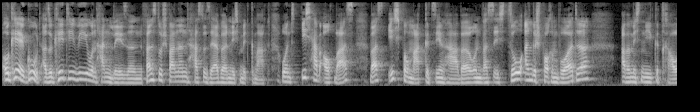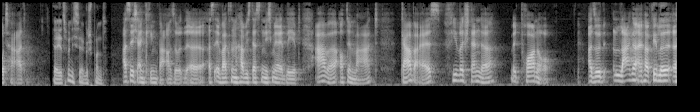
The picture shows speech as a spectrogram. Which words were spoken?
okay, gut. Also KTV und Handlesen, fandst du spannend, hast du selber nicht mitgemacht. Und ich habe auch was, was ich vom Markt gesehen habe und was ich so angesprochen wurde, aber mich nie getraut hat. Ja, jetzt bin ich sehr gespannt. als ich ein Kind war, also äh, als Erwachsener habe ich das nicht mehr erlebt. Aber auf dem Markt gab es viele Stände mit Porno. Also lagen einfach viele äh,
